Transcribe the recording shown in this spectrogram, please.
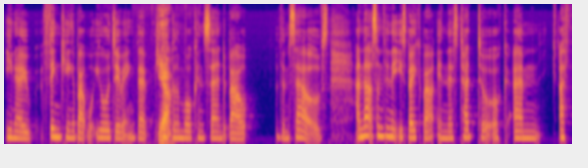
you know, thinking about what you're doing, that yeah. people are more concerned about themselves. And that's something that you spoke about in this TED talk. Um, I, th-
